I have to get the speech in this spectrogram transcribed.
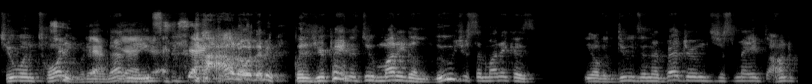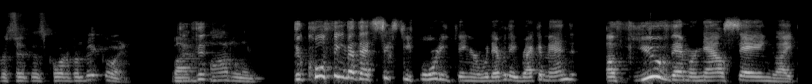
two and 20, whatever yeah, that yeah, means. Yeah, exactly. I don't know what that means. But if you're paying this dude money to lose you some money because, you know, the dudes in their bedrooms just made 100% this quarter from Bitcoin by the, hodling. The cool thing about that 60 40 thing or whatever they recommend a few of them are now saying like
